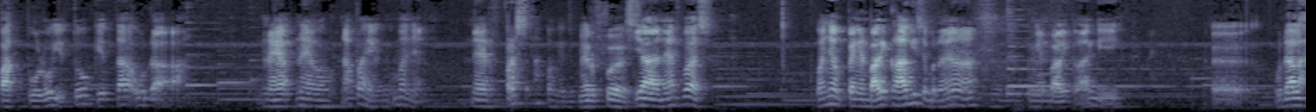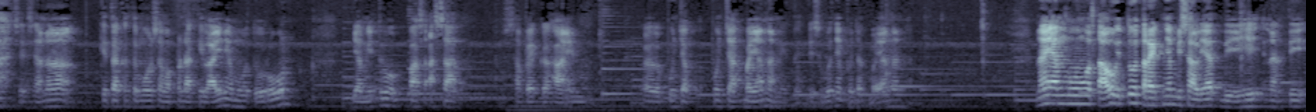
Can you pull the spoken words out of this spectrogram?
40 itu kita udah ne ne apa ya gimana ya? nervous apa gitu? Nervous. ya nervous. Pokoknya pengen balik lagi sebenarnya. Pengen balik lagi. Eh, udahlah dari sana kita ketemu sama pendaki lain yang mau turun. Jam itu pas asar sampai ke HM puncak puncak bayangan itu. Disebutnya puncak bayangan nah yang mau tahu itu treknya bisa lihat di nanti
